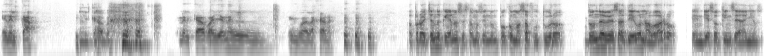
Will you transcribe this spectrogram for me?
en el CAP. En el CAP. en el CAP, allá en, el, en Guadalajara. Aprovechando que ya nos estamos yendo un poco más a futuro, ¿dónde ves a Diego Navarro en 10 o 15 años?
